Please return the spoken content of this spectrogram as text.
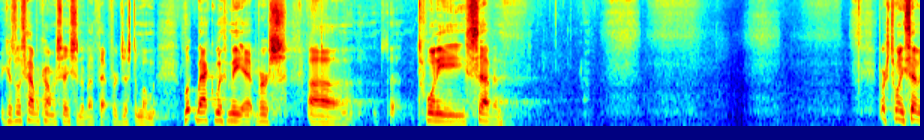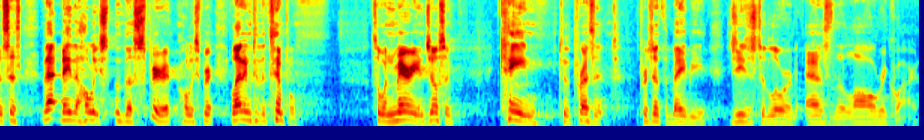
because let's have a conversation about that for just a moment. Look back with me at verse uh, 27. Verse 27 says, That day the Holy the Spirit, Holy Spirit, led him to the temple. So when Mary and Joseph came to the present, present the baby, Jesus to the Lord, as the law required.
